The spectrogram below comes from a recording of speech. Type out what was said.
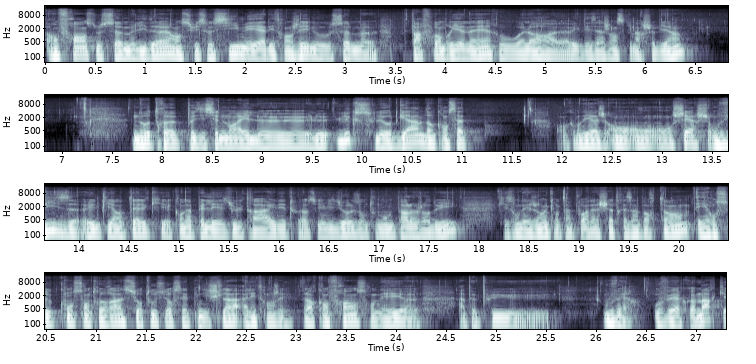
En France, nous sommes leaders, en Suisse aussi, mais à l'étranger, nous sommes euh, parfois embryonnaires ou alors euh, avec des agences qui marchent bien. Notre positionnement est le, luxe, le haut de gamme, donc on cherche, on vise une clientèle qu'on appelle les ultra high net worth individuals, dont tout le monde parle aujourd'hui, qui sont des gens qui ont un pouvoir d'achat très important, et on se concentrera surtout sur cette niche-là à l'étranger. Alors qu'en France, on est euh, un peu plus ouvert. Ouvert, quoi. Marc,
